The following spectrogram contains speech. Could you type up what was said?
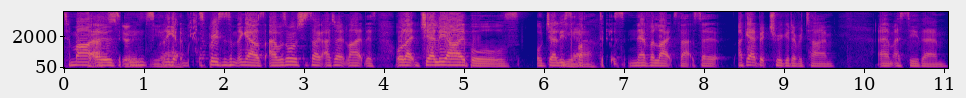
Tomatoes That's and good, something- yeah. raspberries and something else. I was always just like, I don't like this, or like jelly eyeballs or jelly Yeah. spiders. Never liked that, so I get a bit triggered every time um, I see them.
